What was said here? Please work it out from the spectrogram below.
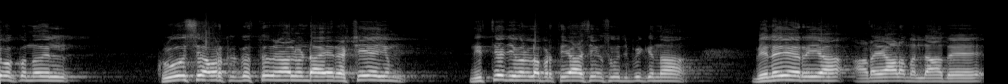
വെക്കുന്നതിൽ ക്രൂശ് അവർക്ക് ക്രിസ്തുവിനാലുണ്ടായ രക്ഷയെയും നിത്യജീവനുള്ള പ്രത്യാശയും സൂചിപ്പിക്കുന്ന വിലയേറിയ അടയാളമല്ലാതെ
